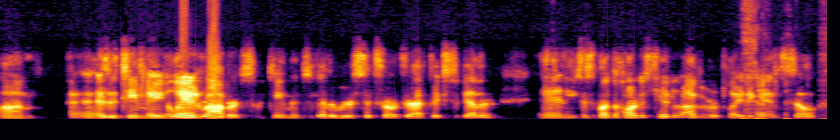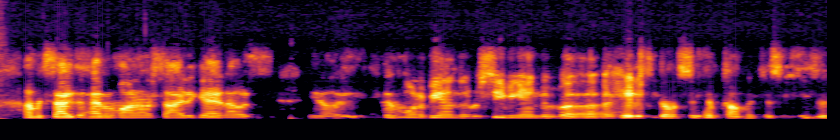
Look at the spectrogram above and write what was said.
Um, as a teammate, Landon Roberts, we came in together. We were six round draft picks together and he's just about the hardest hitter I've ever played against. so I'm excited to have him on our side again. I was, you know, never want to be on the receiving end of a, a hit if you don't see him coming because he, he's a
